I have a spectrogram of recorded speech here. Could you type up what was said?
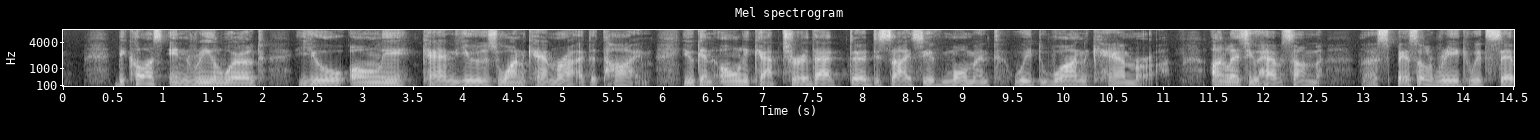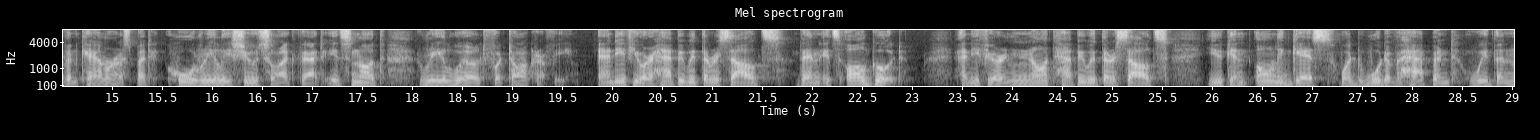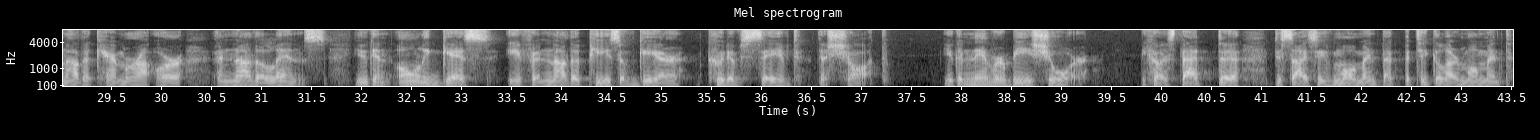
Because in real world, you only can use one camera at a time. You can only capture that uh, decisive moment with one camera. Unless you have some uh, special rig with seven cameras, but who really shoots like that? It's not real world photography. And if you are happy with the results, then it's all good. And if you're not happy with the results, you can only guess what would have happened with another camera or another lens. You can only guess if another piece of gear could have saved the shot. You can never be sure because that uh, decisive moment, that particular moment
